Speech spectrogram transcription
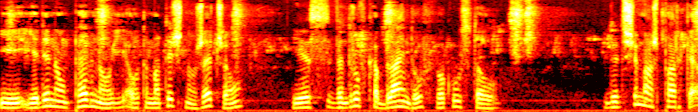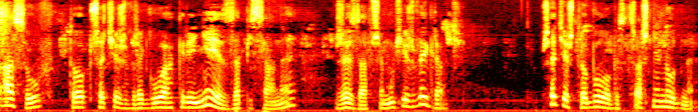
I jedyną pewną i automatyczną rzeczą jest wędrówka blindów wokół stołu. Gdy trzymasz parkę asów, to przecież w regułach gry nie jest zapisane, że zawsze musisz wygrać. Przecież to byłoby strasznie nudne.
